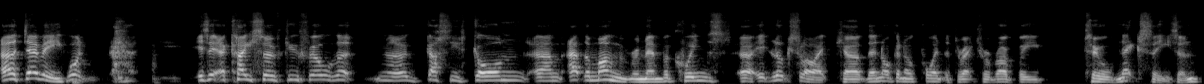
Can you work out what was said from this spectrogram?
Uh, Debbie, what is it a case of do you feel that you know Gussie's gone? Um, at the moment, remember, Quins, uh, it looks like uh, they're not going to appoint a director of rugby till next season.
